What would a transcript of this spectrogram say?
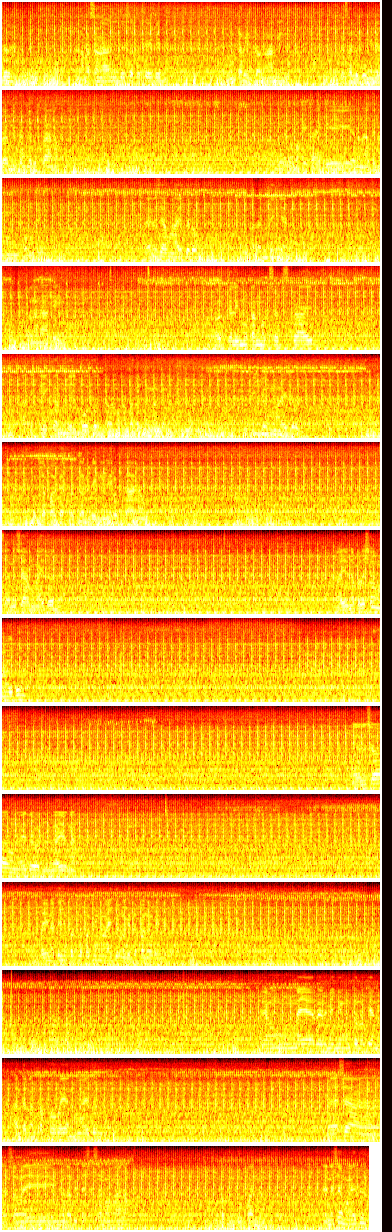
idol. Malakas ang hangin doon sa 27. Punta rito ang hangin. Sasalubungin nila itong aeroplano. So, makita eh, ano natin ng konti. Ayan na siya mga idol. Oh. Malanding yan. Pangan natin. Huwag kalimutang mag-subscribe at i-click ang bell button para makapanood ng mga ganitong video mga idol. Paglapag at paglanding ng aeroplano. Sana siya mga idol. Ayun na pala siya mga idol. Ayan na siya mga idol, layo na. Antayin natin yung paglapag ng mga idol, maganda panoorin ito. Yung nayarinig yung tunog yan, andar ng traktora yan mga idol. Siya sa may malapit na siya sa mga ano papuntupan. Yan na siya mga idol.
